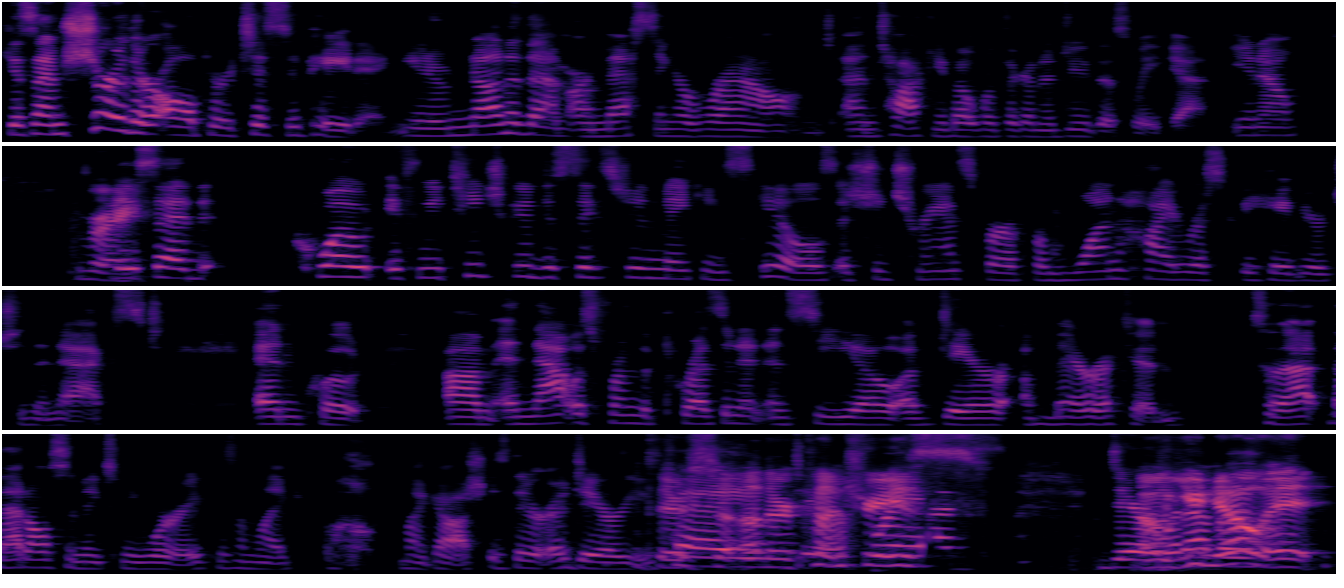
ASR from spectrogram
because I'm sure they're all participating. You know, none of them are messing around and talking about what they're going to do this weekend. You know, Right. they said, "quote If we teach good decision making skills, it should transfer from one high risk behavior to the next." End quote. Um, and that was from the president and CEO of Dare American. So that that also makes me worry because I'm like, oh my gosh, is there a Dare UK? There's other Dare countries. France, Dare oh, you know it.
